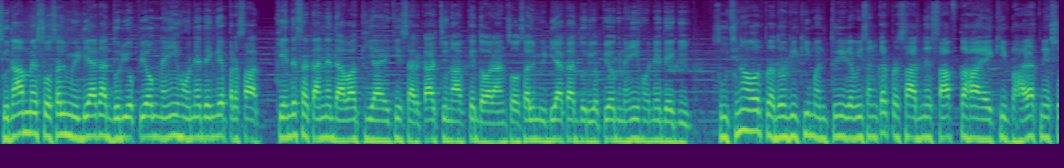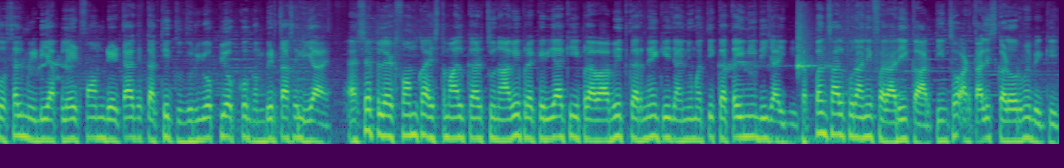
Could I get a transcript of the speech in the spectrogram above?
चुनाव में सोशल मीडिया का दुरुपयोग नहीं होने देंगे प्रसाद। केंद्र सरकार ने दावा किया है कि सरकार चुनाव के दौरान सोशल मीडिया का दुरुपयोग नहीं होने देगी। सूचना और प्रौद्योगिकी मंत्री रविशंकर प्रसाद ने साफ़ कहा है कि भारत ने सोशल मीडिया प्लेटफॉर्म डेटा के कथित दुरुपयोग को गंभीरता से लिया है। ऐसे प्लेटफॉर्म का इस्तेमाल कर चुनावी प्रक्रिया की प्रभावित करने की अनुमति कतई नहीं दी जाएगी। छप्पन साल पुरानी फरारी कार 348 करोड़ में बिकी।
